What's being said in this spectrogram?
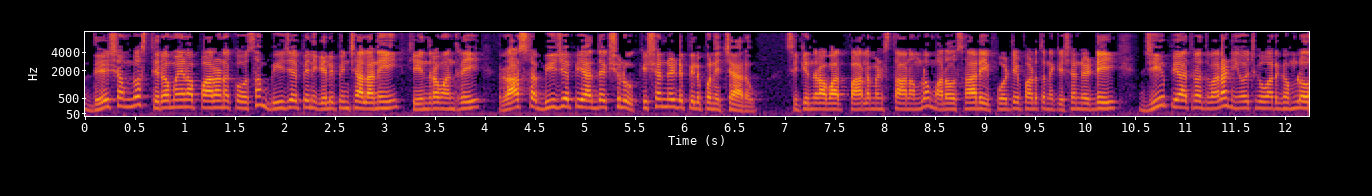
దేశంలో స్థిరమైన పాలన కోసం బీజేపీని గెలిపించాలని కేంద్ర మంత్రి రాష్ట్ర బీజేపీ అధ్యక్షులు కిషన్ రెడ్డి పిలుపునిచ్చారు. సికింద్రాబాద్ పార్లమెంట్ స్థానంలో మరోసారి పోటీ పడుతున్న కిషన్ రెడ్డి జీప్ యాత్ర ద్వారా నియోజకవర్గంలో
